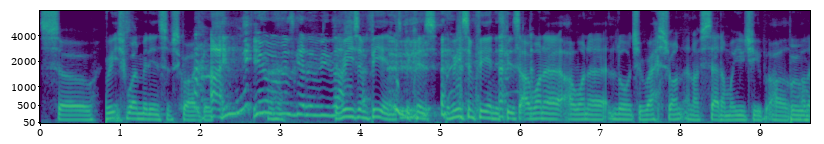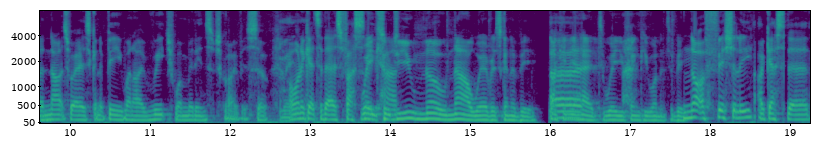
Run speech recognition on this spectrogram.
So reach one million subscribers. I knew it was gonna be that. The reason being is because the reason being is because I wanna I wanna launch a restaurant, and I've said on my YouTube I'll. I'll announce where it's gonna be when I reach one million subscribers. So I want to get to there as fast Wait, as I can. Wait, so do you know now where it's gonna be? Back in your Uh, head, where you think you want it to be? Not officially. I guess the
